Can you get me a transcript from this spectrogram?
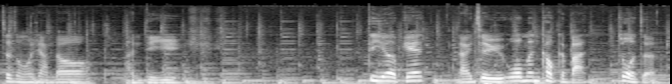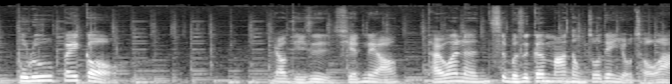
这种我想都很地狱。第二篇来自于 Woman Talk 版，作者 Blue Bagel，标题是闲聊。台湾人是不是跟马桶坐垫有仇啊？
